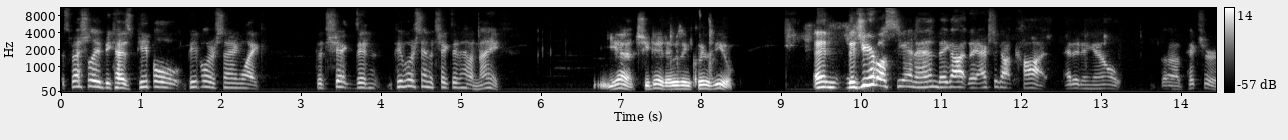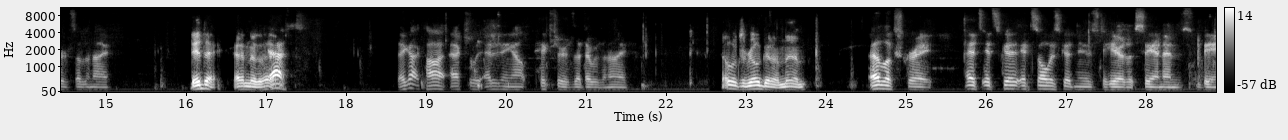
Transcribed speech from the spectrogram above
especially because people people are saying like, the chick didn't. People are saying the chick didn't have a knife. Yeah, she did. It was in clear view. And did you hear about CNN? They got. They actually got caught editing out uh, pictures of the knife. Did they? I didn't know that. Yes. They got caught actually editing out pictures that there was a knife. That looks real good on them. That looks great. It's it's good. It's always good news to hear that CNN's being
